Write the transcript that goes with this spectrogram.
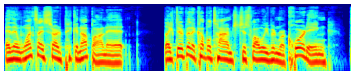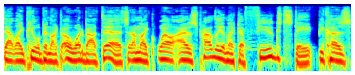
And then once I started picking up on it, like there've been a couple times just while we've been recording that like people have been like, "Oh, what about this?" And I'm like, "Well, I was probably in like a fugue state because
